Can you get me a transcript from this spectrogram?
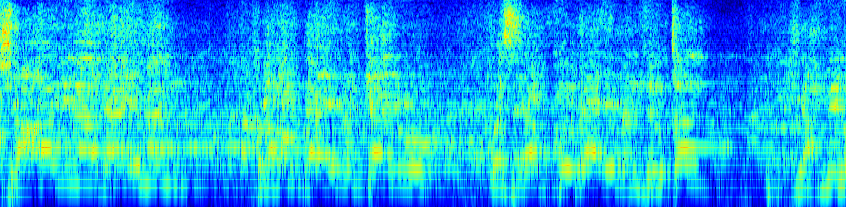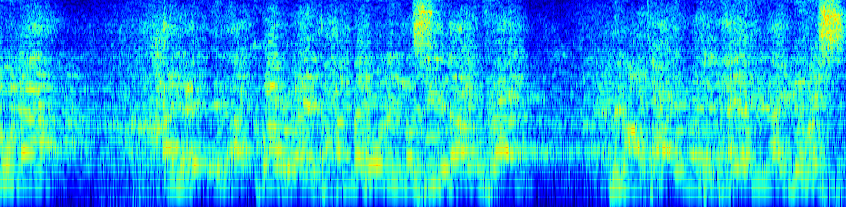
شعارنا دائما وهم دائما كانوا وسيبقوا دائما في القلب يحملون العبء الأكبر ويتحملون النصيب الأوفى من عطاء وتضحية من أجل مصر.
